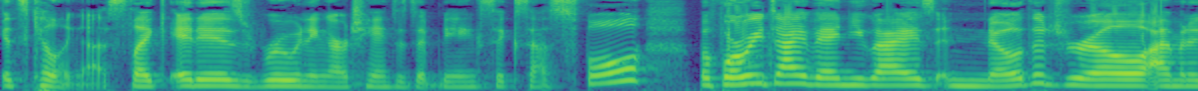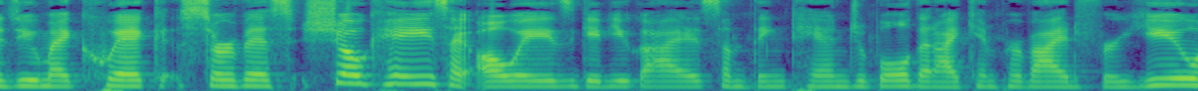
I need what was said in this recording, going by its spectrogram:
it's killing us. Like it is ruining our chances at being successful. Before we dive in, you guys know the drill. I'm going to do my quick service showcase. I always give you guys something tangible that I can provide for you.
